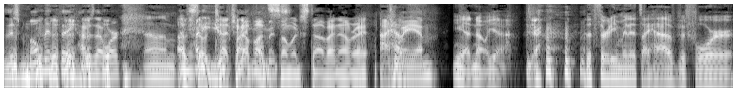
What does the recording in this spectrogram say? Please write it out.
This moment thing, how does that work? Um, I, I'm mean, still do you catching find up on so much stuff. I know, right? I 2 have a.m. yeah no yeah Yeah. the 30 minutes I have before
